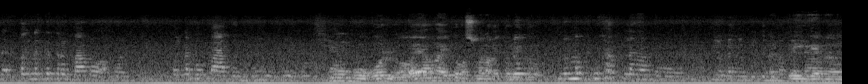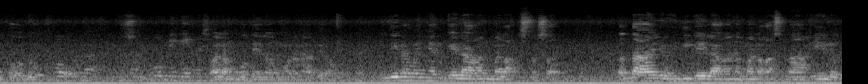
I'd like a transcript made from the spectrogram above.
pag nagtatrabaho ako, pag napapagod, bumubukol siya. Yung bukol. O, kaya nga ito, mas malaki to Nung, nung magbuhat lang ako, na Nag-trigger na ng todo. Oo nga. Bumigay na siya. Walang buti lang muna natin. oh. Hindi naman yan kailangan malakas na sa... Tandaan nyo, hindi kailangan ng malakas na hilot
